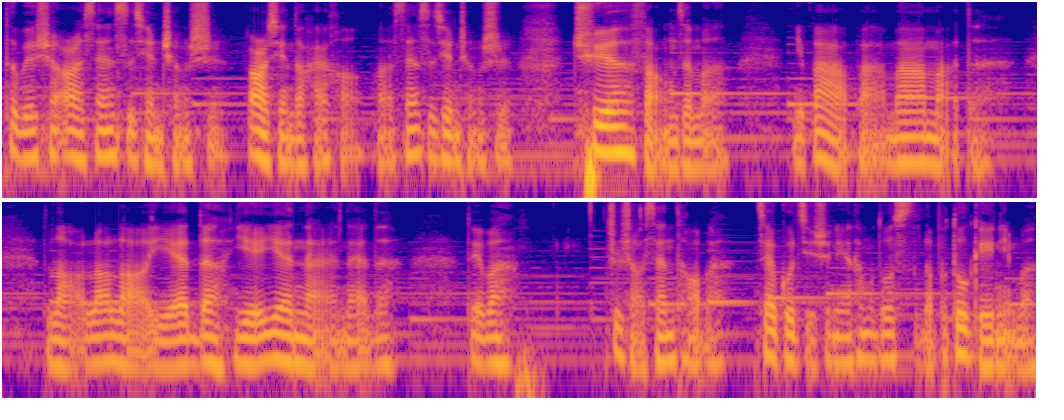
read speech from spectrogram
特别是二三四线城市，二线倒还好啊。三四线城市缺房子吗？你爸爸妈妈的、姥姥姥爷的、爷爷奶奶的，对吧？至少三套吧。再过几十年他们都死了，不都给你吗？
